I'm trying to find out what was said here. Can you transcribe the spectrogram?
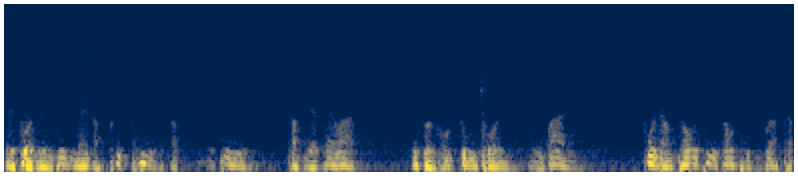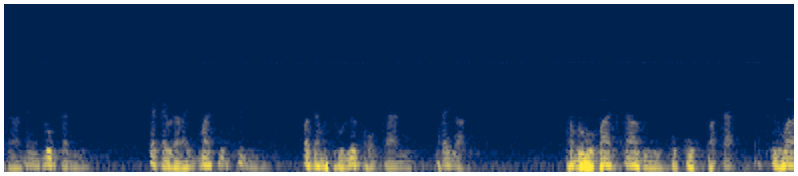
ในส่วนหนึ่งที่ในระดับพื้นที่นะครับ ที่ทำเห็นได้ว่าในส่วนของชุมชนหมู่บ้าน ผู้นำท้องที่ท้องถิ่นเพื่อสถานให้ร่วมกันแก้ไขปัญหามากยิ่งขึ้น ก็นำมาสู่เรื่องของการใช้หลักทำระบบบ้านก้าวดีของกลุ่มปากัดก็คือว่า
